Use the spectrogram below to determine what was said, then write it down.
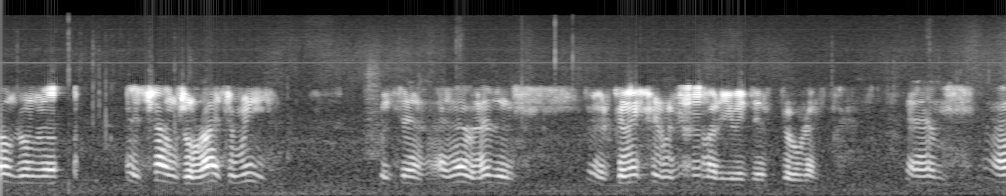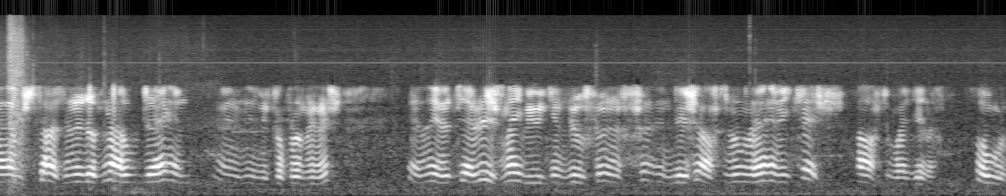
sounds the, it sounds all right to me. But uh, I never had a, a connection with anybody with this program. Um, I'm starting it up now uh, in, in a couple of minutes. And if there is, maybe we can do for, for this afternoon uh, any tests after my dinner. Over.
